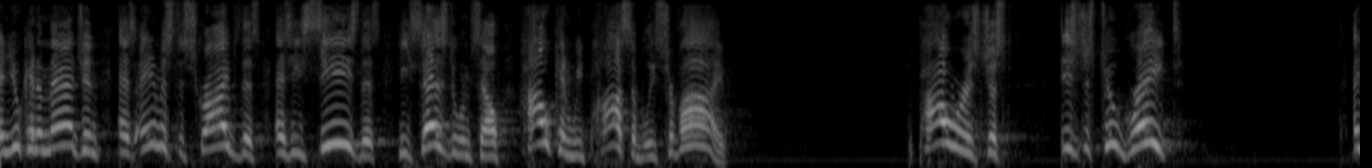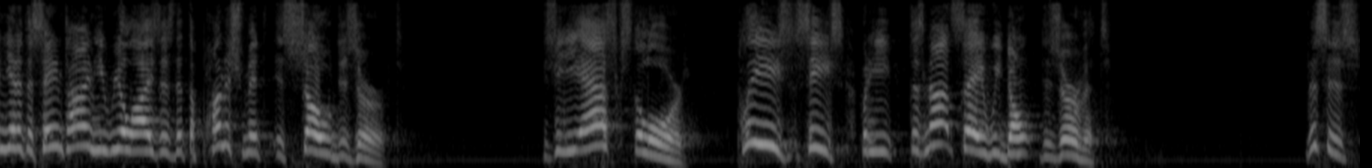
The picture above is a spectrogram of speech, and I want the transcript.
And you can imagine, as Amos describes this, as he sees this, he says to himself, how can we possibly survive? The power is just, is just too great. And yet at the same time, he realizes that the punishment is so deserved. You see, he asks the Lord, please cease, but he does not say we don't deserve it. This is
